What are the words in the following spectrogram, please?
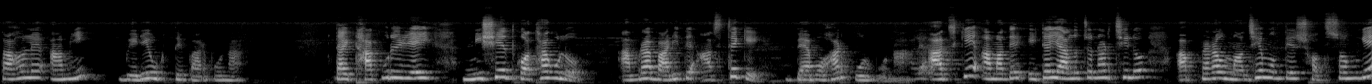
তাহলে আমি বেড়ে উঠতে পারব না। তাই ঠাকুরের এই নিষেধ কথাগুলো আমরা বাড়িতে আজ থেকে ব্যবহার করব না। আজকে আমাদের এটাই আলোচনার ছিল। আপনারাও মাঝে মধ্যে সৎসঙ্গে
